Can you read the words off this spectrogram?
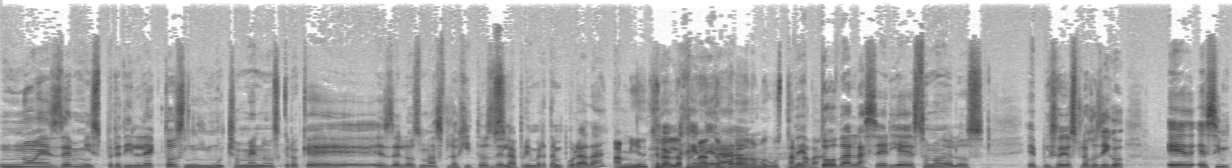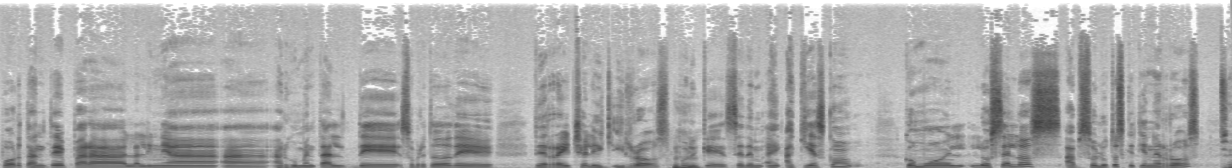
no es de mis predilectos, ni mucho menos. Creo que es de los más flojitos de Sí. la primera temporada. A mí en general en la primera general, temporada no me gusta de nada. toda la serie es uno de los episodios flojos. Digo, e- es, importante para la línea argumental de, sobre todo de, de Rachel y, y Ross, porque se aquí es como, como el- los celos absolutos que tiene Ross, Sí.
